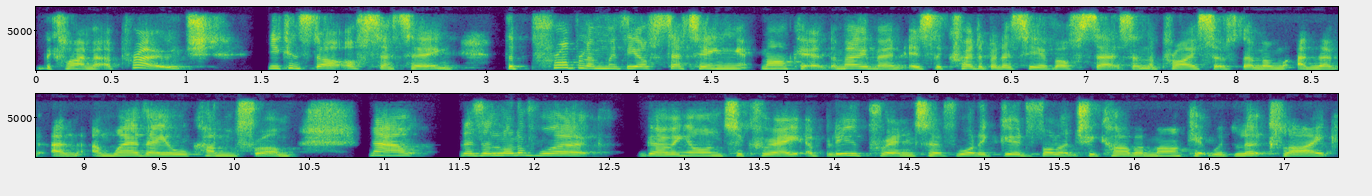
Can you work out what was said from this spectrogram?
the climate approach, you can start offsetting. The problem with the offsetting market at the moment is the credibility of offsets and the price of them and, and, the, and, and where they all come from. Now, there's a lot of work going on to create a blueprint of what a good voluntary carbon market would look like.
